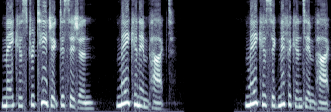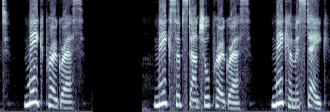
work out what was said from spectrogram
Make a strategic decision. Make an impact. Make a significant impact. Make progress. Make substantial progress. Make a mistake.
